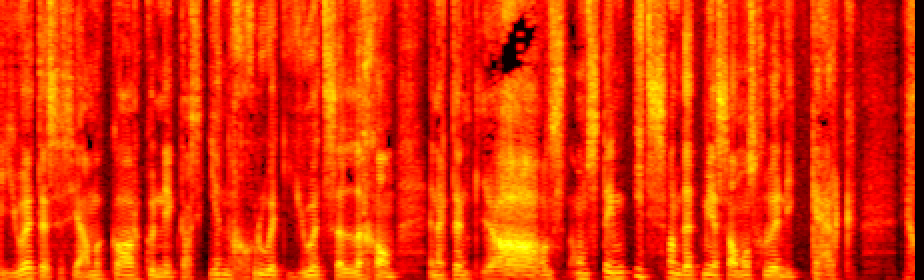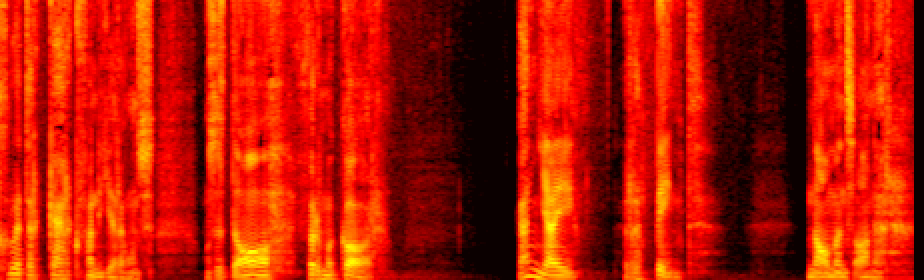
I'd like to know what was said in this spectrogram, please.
'n Jood is, is jy aan mekaar connect. Daar's een groot Joodse liggaam en ek dink ja, ons ons stem iets van dit mee saam. Ons glo in die kerk, die groter kerk van die Here. Ons ons is daar vir mekaar. Kan jy repent namens ander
